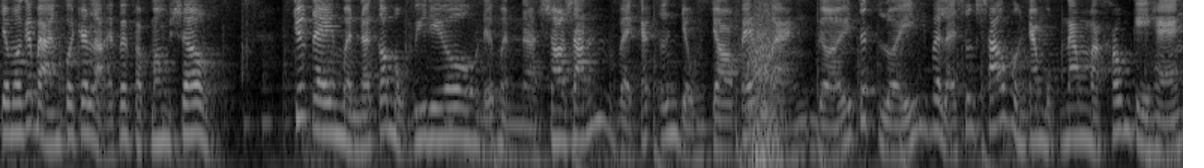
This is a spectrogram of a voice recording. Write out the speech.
Chào mừng các bạn quay trở lại với Phật Mong Show. Trước đây mình đã có một video để mình à, so sánh về các ứng dụng cho phép bạn gửi tích lũy với lãi suất 6% một năm mà không kỳ hạn.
